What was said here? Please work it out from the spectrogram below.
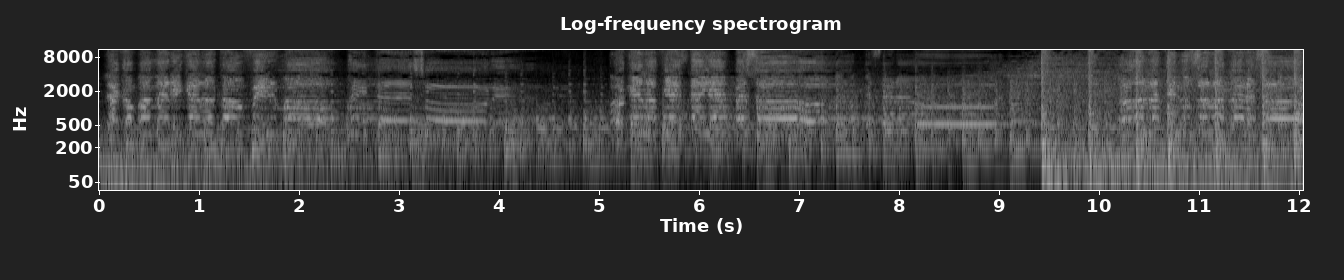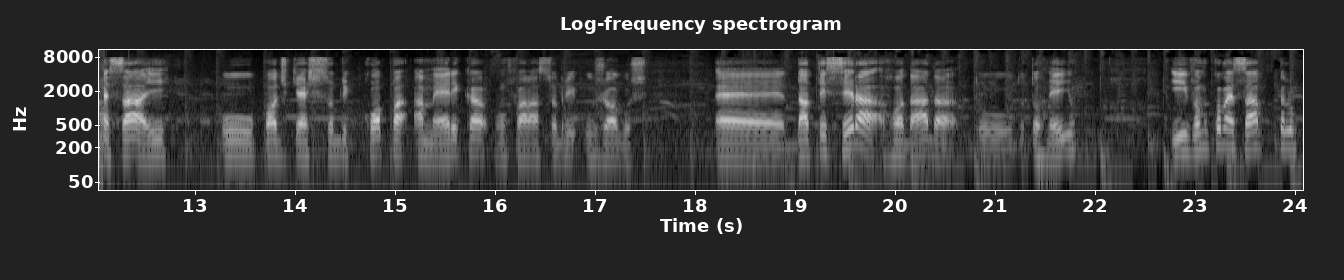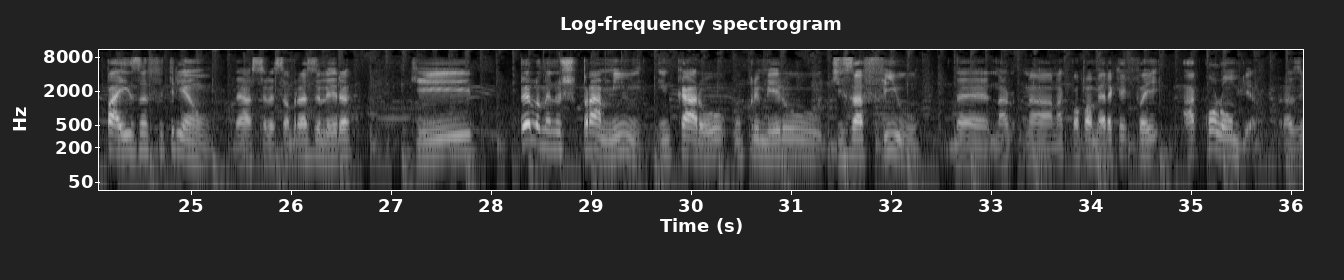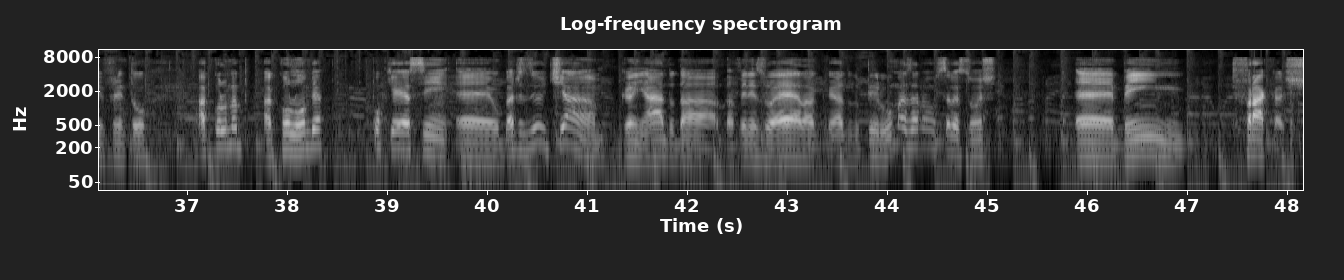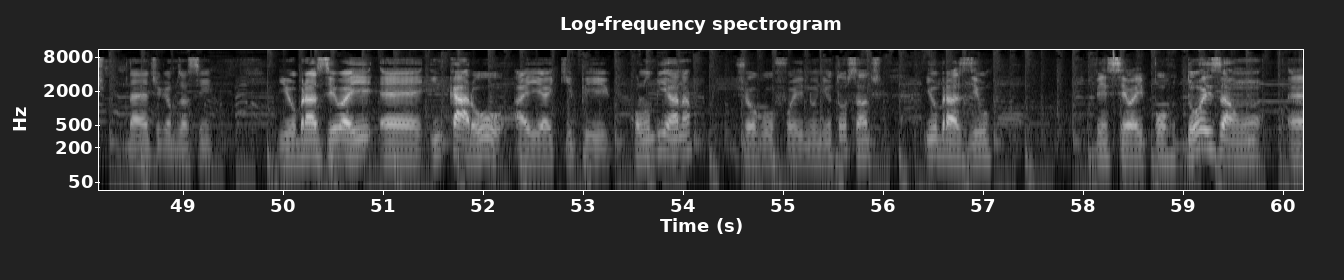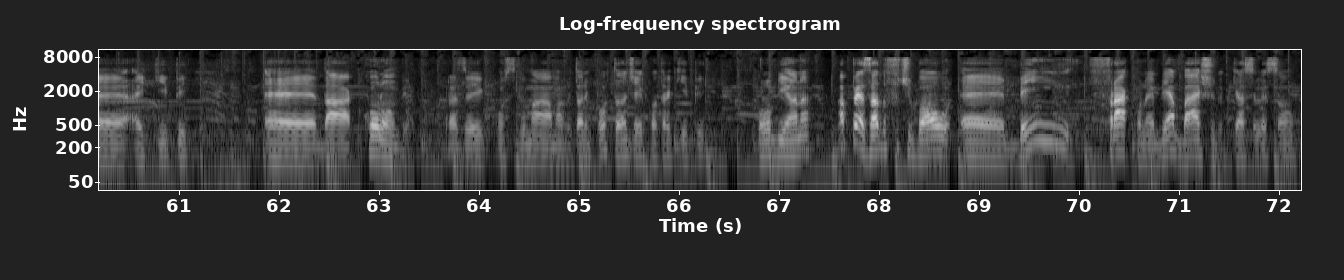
La Copa América lo confirmó. Porque la fiesta ya empezó. Começar aí o podcast sobre Copa América. Vamos falar sobre os jogos é, da terceira rodada do, do torneio. E vamos começar pelo país anfitrião, né, a seleção brasileira, que, pelo menos para mim, encarou o primeiro desafio né, na, na, na, Copa América, que foi a Colômbia. O Brasil enfrentou a Colômbia, a Colômbia porque assim, é, o Brasil tinha ganhado da, da Venezuela, ganhado do Peru, mas eram seleções é, bem fracas, né, digamos assim. E o Brasil aí é, encarou aí a equipe colombiana. O jogo foi no Newton Santos e o Brasil venceu aí por 2 a 1 é, a equipe é, da Colômbia. O Brasil conseguiu uma, uma, vitória importante aí contra a equipe colombiana, apesar do futebol é, bem fraco, né, bem abaixo do que a seleção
